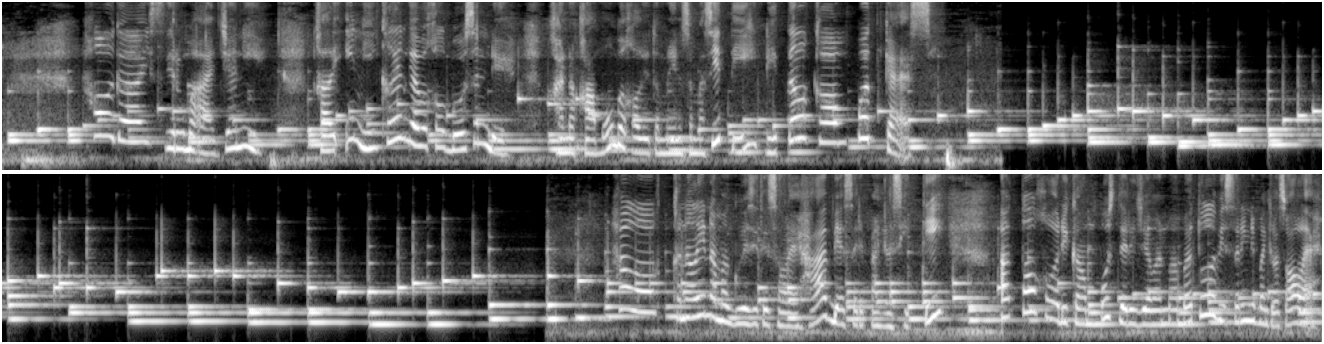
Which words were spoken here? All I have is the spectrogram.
Halo guys, di rumah aja nih. Kali ini kalian gak bakal bosen deh, karena kamu bakal ditemenin sama Siti di Telkom Podcast. Halo, kenalin nama gue Siti Soleha, biasa dipanggil Siti, atau kalau di kampus dari zaman maba tuh lebih sering dipanggil Soleh.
